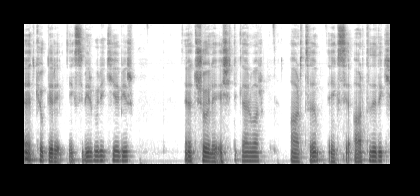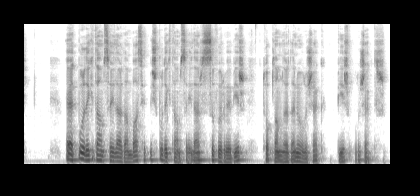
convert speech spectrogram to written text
Evet kökleri eksi 1 bölü 2'ye 1. Evet şöyle eşitlikler var. Artı eksi artı dedik. Evet buradaki tam sayılardan bahsetmiş. Buradaki tam sayılar 0 ve 1. Toplamları da ne olacak? 1 olacaktır.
